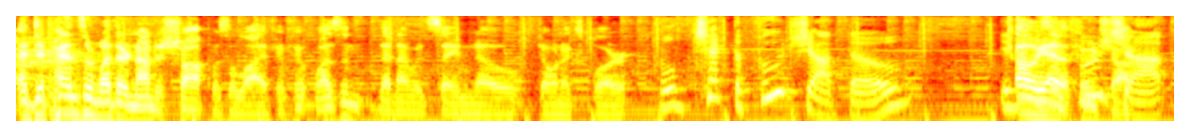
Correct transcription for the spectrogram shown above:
it depends on whether or not a shop was alive. If it wasn't, then I would say no, don't explore. Well, check the food shop though. If oh yeah, the food, food shop. shop.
